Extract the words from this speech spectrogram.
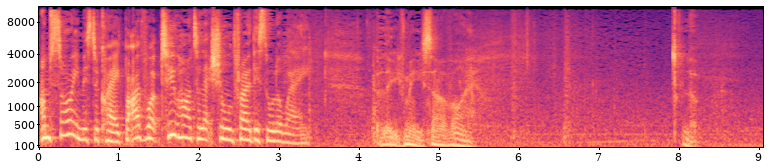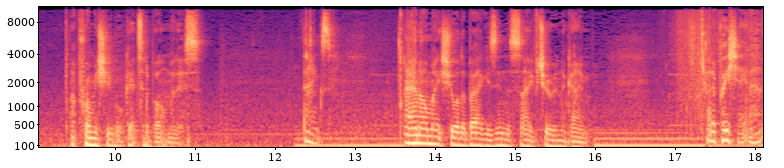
I'm sorry, Mr. Craig, but I've worked too hard to let Sean throw this all away. Believe me, so have I. Look, I promise you we'll get to the bottom of this. Thanks. And I'll make sure the bag is in the safe during the game. I'd appreciate that.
